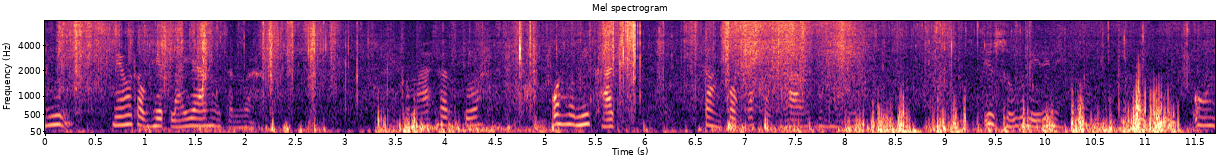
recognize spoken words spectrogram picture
นี่แนวต้องเห็ดหลายอย่างสันว่าก็มาสั่นตัวโอ้ยวันนี้ขาต่างกล่องก็ขาทางพี่น้องยืดสูงดีด้วยนี่โอ้ย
